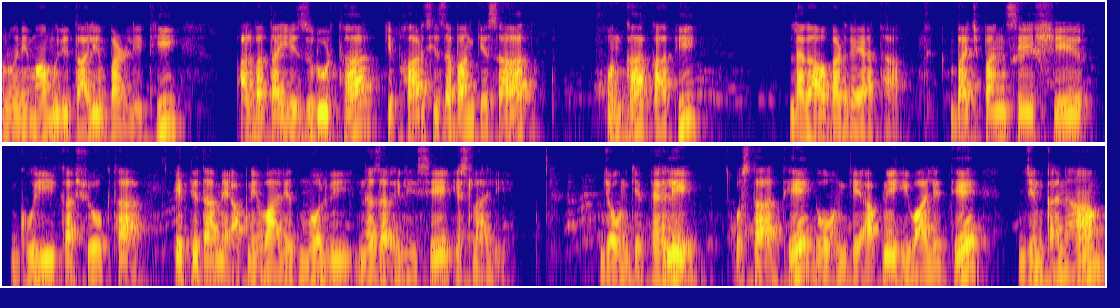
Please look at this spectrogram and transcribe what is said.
उन्होंने मामूली तालीम पढ़ ली थी। अलबत् ये ज़रूर था कि फ़ारसी ज़बान के साथ उनका काफ़ी लगाव बढ़ गया था। बचपन से शेर, गोई का शौक था। इब्तदा में अपने वालिद मौलवी नज़र अली से इसलाह ली। जो उनके पहले उस्ताद थे, वो उनके अपने ही वालिद थे, जिनका नाम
